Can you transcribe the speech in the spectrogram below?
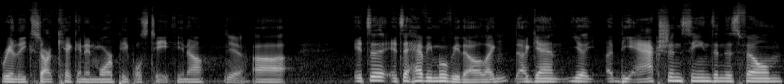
really start kicking in more people's teeth you know yeah. uh it's a it's a heavy movie though like Mm-hmm. again you, the action scenes in this film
